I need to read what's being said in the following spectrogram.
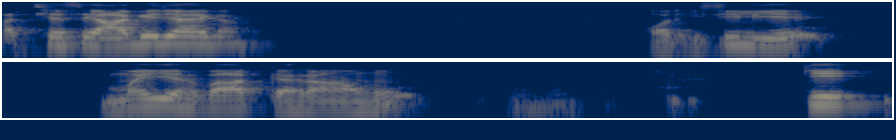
अच्छे से आगे जाएगा। और इसीलिए मैं यह बात कह रहा हूँ कि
